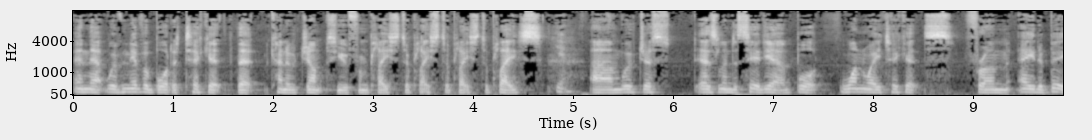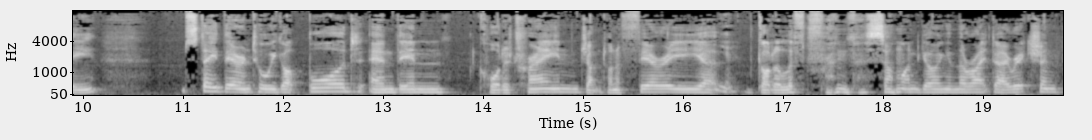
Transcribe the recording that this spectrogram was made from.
in that we've never bought a ticket that kind of jumps you from place to place to place to place. Yeah. Um, we've just, as Linda said, yeah, bought one way tickets from A to B, stayed there until we got bored, and then caught a train, jumped on a ferry, uh, yeah. got a lift from someone going in the right direction,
